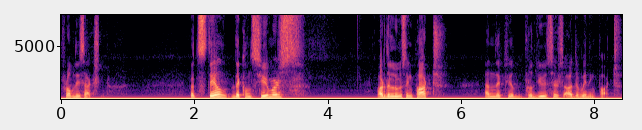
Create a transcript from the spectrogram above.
from this action. But still the consumers are the losing part and the producers are the winning part.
